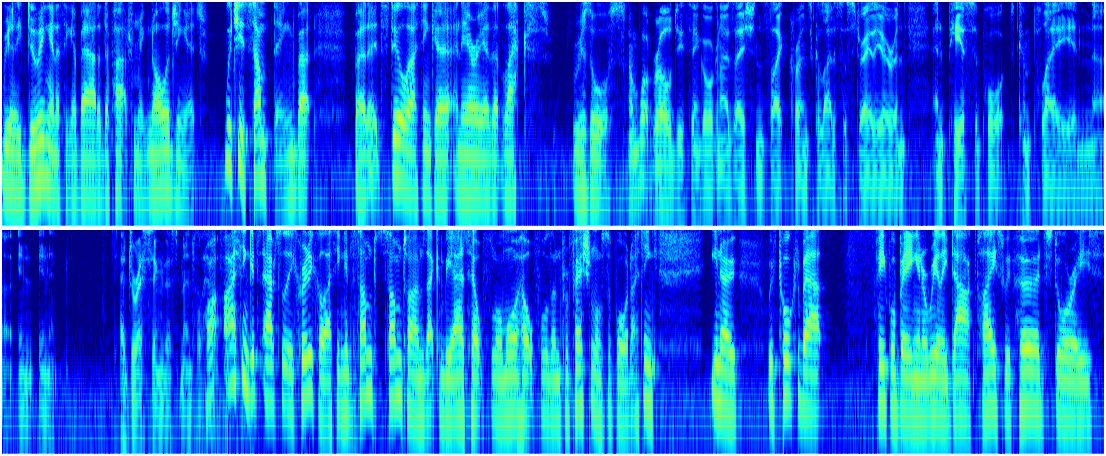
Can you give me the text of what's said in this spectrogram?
really doing anything about it apart from acknowledging it, which is something, but, but it's still, I think, a, an area that lacks resource. And what role do you think organisations like Crohn's Colitis Australia and, and peer support can play in, uh, in, in addressing this mental health? Well, I think it's absolutely critical. I think in some sometimes that can be as helpful or more helpful than professional support. I think, you know, we've talked about people being in a really dark place. We've heard stories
